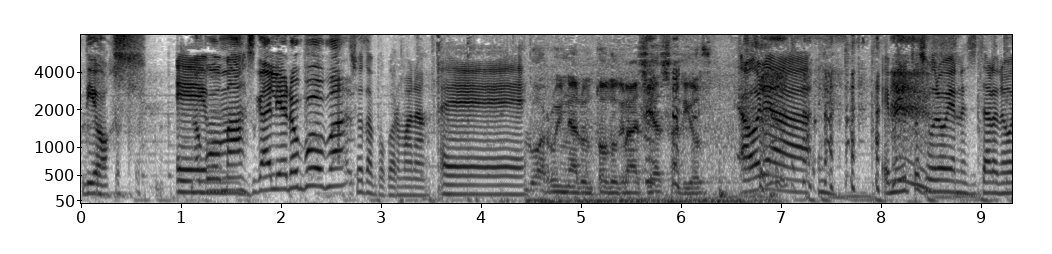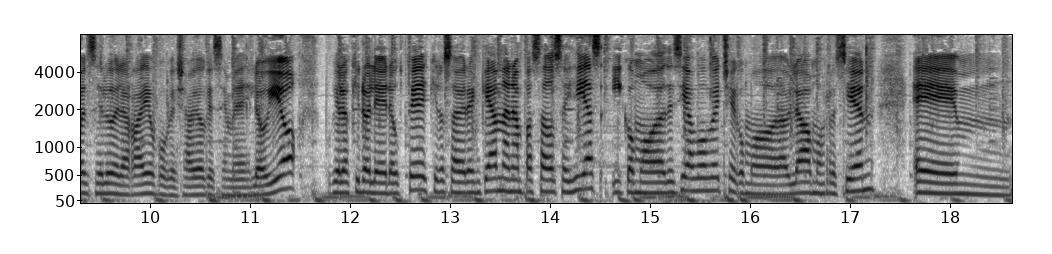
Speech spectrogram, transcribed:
Dios. Eh, no puedo más, Galia, no puedo más. Yo tampoco, hermana. Eh, Lo arruinaron todo, gracias a Dios. ahora, en minutos seguro voy a necesitar de nuevo el celu de la radio porque ya veo que se me deslogueó. Porque los quiero leer a ustedes, quiero saber en qué andan. Han pasado seis días y como decías vos, Beche, como hablábamos recién, eh,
